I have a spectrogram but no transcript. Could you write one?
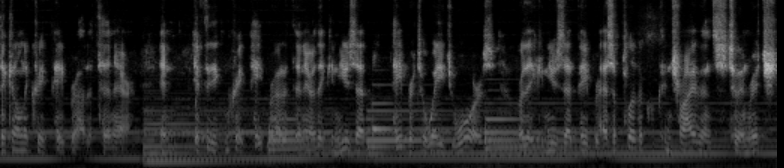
They can only create paper out of thin air. And if they can create paper out of thin air, they can use that paper to wage wars, or they can use that paper as a political contrivance to enrich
